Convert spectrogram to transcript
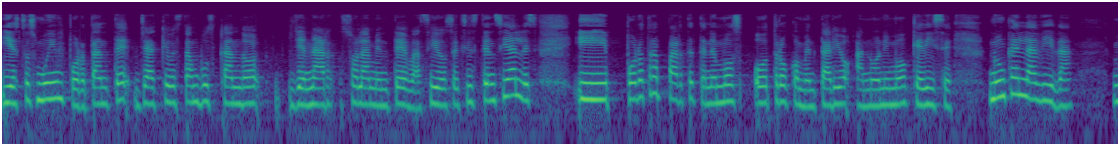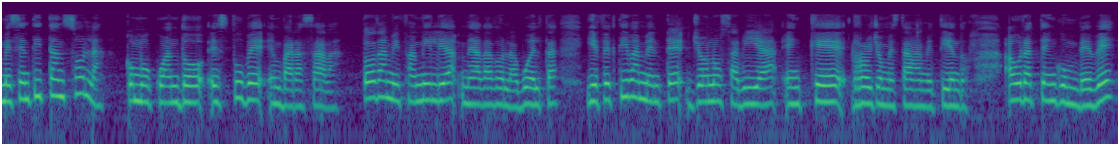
y esto es muy importante ya que están buscando llenar solamente vacíos existenciales. Y por otra parte tenemos otro comentario anónimo que dice, nunca en la vida me sentí tan sola como cuando estuve embarazada toda mi familia me ha dado la vuelta y efectivamente yo no sabía en qué rollo me estaba metiendo. Ahora tengo un bebé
